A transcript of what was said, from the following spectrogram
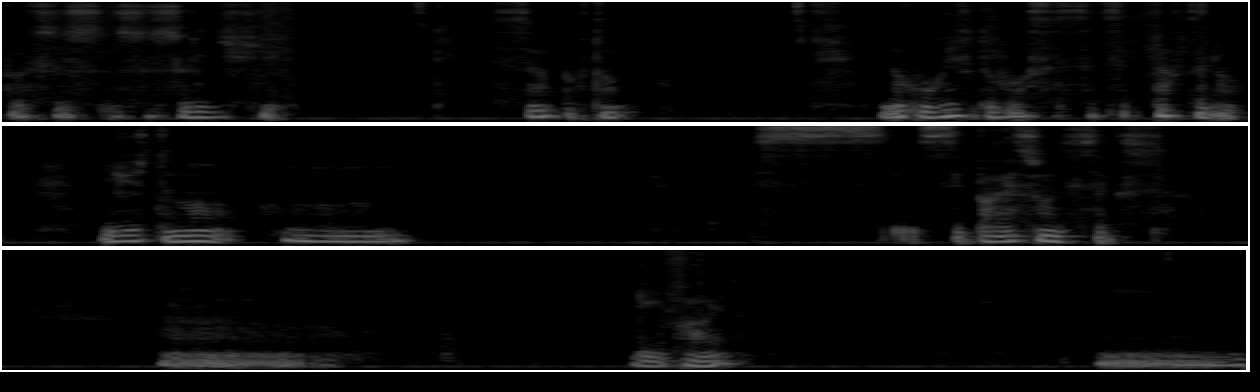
peuvent se, solidifier. C'est important. Et donc on risque de voir cette, perte-là. Et justement, séparation des sexes. Euh, gay pride. Hum,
